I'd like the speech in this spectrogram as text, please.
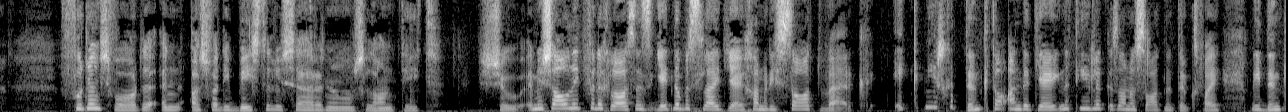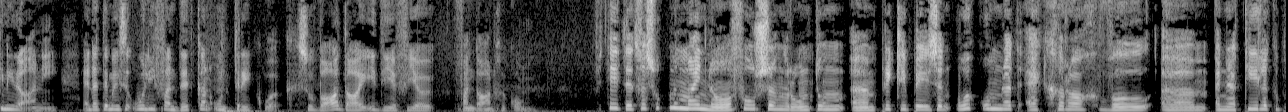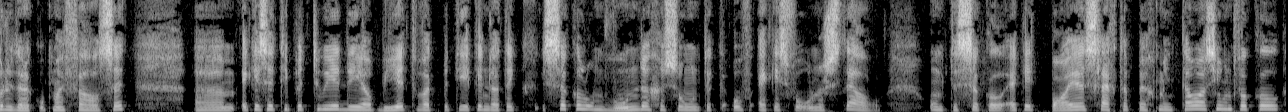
voedingswaarde in as wat die beste lucerne in ons land het. Sjoe, en Michelle net vinnig laasens, jy het nou besluit jy gaan met die saad werk. Ek het nie eens gedink daaraan dat jy natuurlik is daar nou saad in 'n turksvy, maar jy dink nie daaraan nie en dat 'n mens olie van dit kan onttrek ook. So waar daai idee vir jou vandaan gekom? Dit dit was ook met my navorsing rondom ehm um, prickly pears en ook omdat ek graag wil ehm um, 'n natuurlike produk op my vel sit. Ehm um, ek is 'n tipe 2 diabetes wat beteken dat ek sukkel om wonde gesond te of ek is veronderstel om te sukkel. Ek het baie slegte pigmentasie ontwikkel.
